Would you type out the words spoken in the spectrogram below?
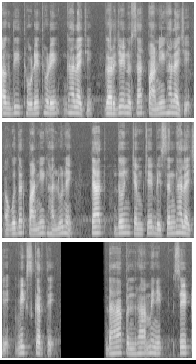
अगदी थोडे थोडे घालायचे. गरजेनुसार पाणी घालायचे. अगोदर पाणी घालू नये. त्यात दोन चमचे बेसन घालायचे. मिक्स करते. दहा पंधरा मिनिट सेट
